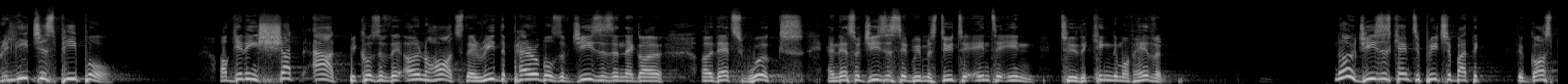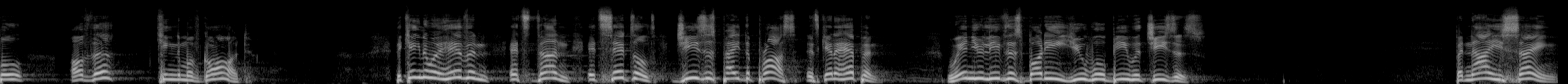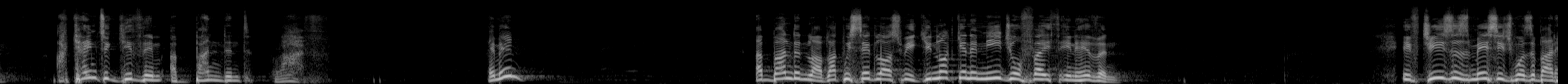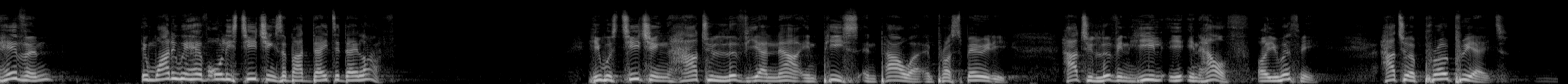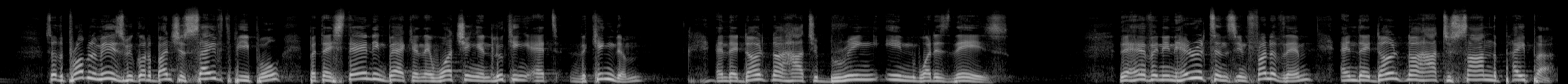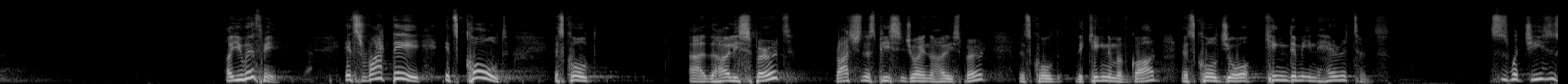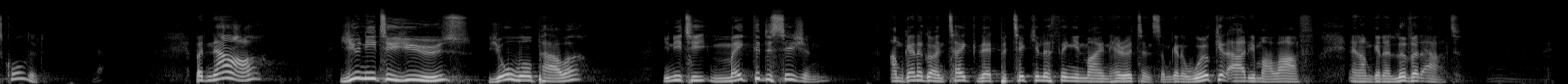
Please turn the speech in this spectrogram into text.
religious people, are getting shut out because of their own hearts. They read the parables of Jesus and they go, Oh, that's works. And that's what Jesus said we must do to enter in to the kingdom of heaven. No, Jesus came to preach about the, the gospel of the kingdom of God. The kingdom of heaven, it's done, it's settled. Jesus paid the price, it's going to happen. When you leave this body, you will be with Jesus. But now he's saying, I came to give them abundant life. Amen? Abundant life. Like we said last week, you're not going to need your faith in heaven. If Jesus' message was about heaven, then why do we have all these teachings about day to day life? He was teaching how to live here now in peace and power and prosperity, how to live in, heal, in health. Are you with me? How to appropriate. So the problem is we've got a bunch of saved people, but they're standing back and they're watching and looking at the kingdom, and they don't know how to bring in what is theirs. They have an inheritance in front of them, and they don't know how to sign the paper. Are you with me? Yeah. It's right there. It's called, it's called uh, the Holy Spirit, righteousness, peace, and joy in the Holy Spirit. It's called the kingdom of God. It's called your kingdom inheritance. This is what Jesus called it. But now, you need to use your willpower. You need to make the decision. I'm going to go and take that particular thing in my inheritance. I'm going to work it out in my life and I'm going to live it out.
